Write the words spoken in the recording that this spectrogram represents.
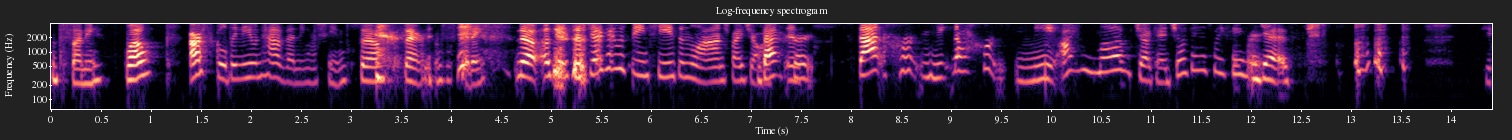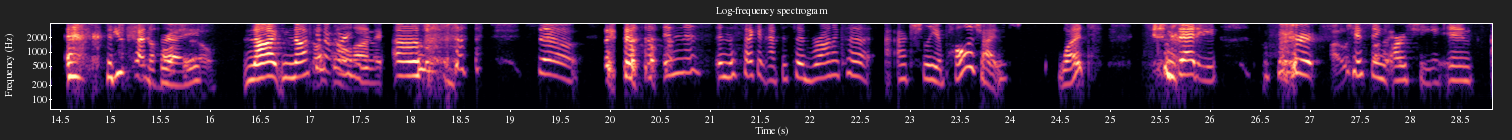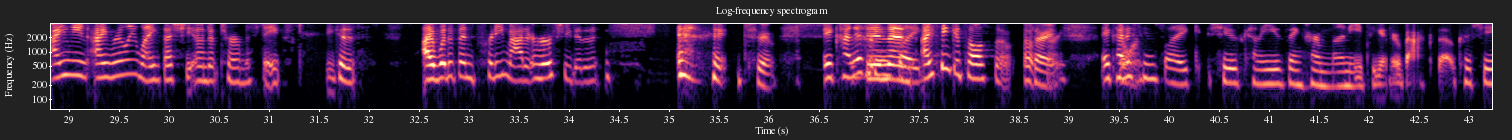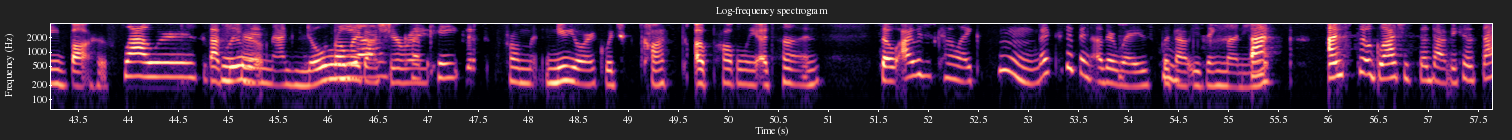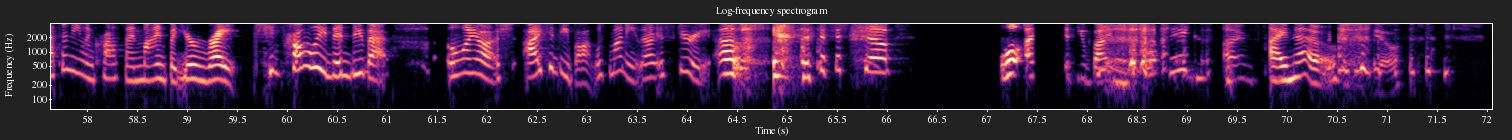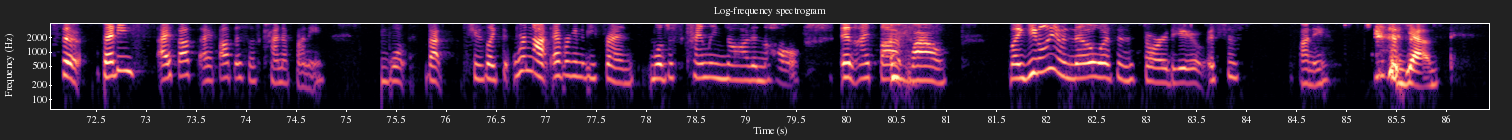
It's funny. Well, our school didn't even have vending machines, so there. I'm just kidding. No, okay. So Jughead was being teased in the lounge by Josh. That and hurts. That hurt me. That hurt me. I love Jughead. Jughead is my favorite. Yes. He's kind of hot Right. though. Not not gonna Not gonna argue. Um, so in this in the second episode, Veronica actually apologized. What? To Betty for kissing fine. Archie. And I mean, I really like that she owned up to her mistakes because I would have been pretty mad at her if she didn't. True. It kind of seems then like I think it's also oh Sorry. sorry. it kind of seems like she was kind of using her money to get her back though, because she bought her flowers, That's flew true. in magnolia Oh my gosh, you're right. cupcakes from New York, which cost uh, probably a ton. So I was just kind of like, hmm, there could have been other ways without using money. That I'm so glad you said that because that didn't even cross my mind, but you're right. She probably did do that. Oh my gosh, I could be bought with money. That is scary. Um, so Well, I, if you buy me cupcakes, I'm I know. you. So Betty, I thought I thought this was kind of funny. won't- that she was like, "We're not ever going to be friends. We'll just kindly nod in the hall." And I thought, wow, like you don't even know what's in store, do you? It's just funny. Yeah,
